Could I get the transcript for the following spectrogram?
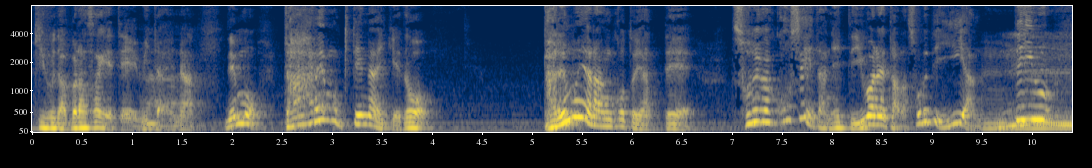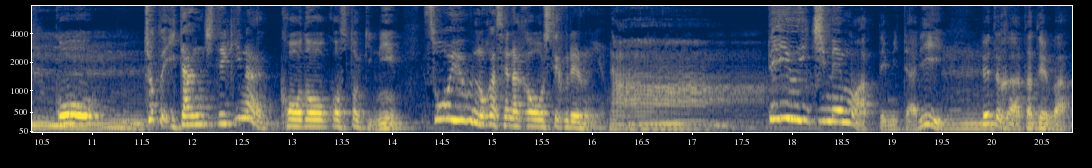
木札ぶら下げてみたいな。でも、誰も着てないけど、誰もやらんことやって、それが個性だねって言われたらそれでいいやん。っていうこうちょっと異端児的な行動を起こす時にそういうのが背中を押してくれるんよ。っていう一面もあってみたりそれとか例えば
